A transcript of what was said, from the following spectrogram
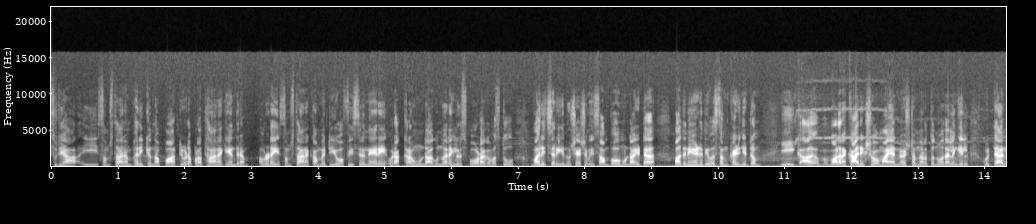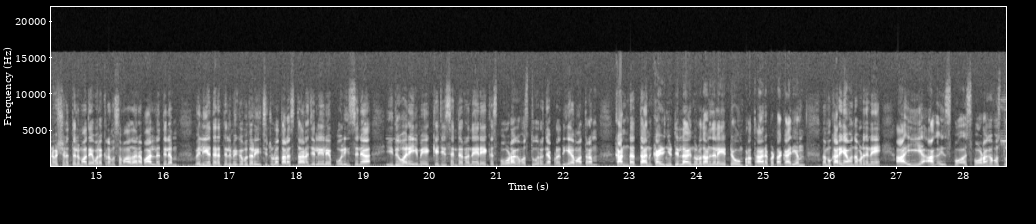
സുജയ ഈ സംസ്ഥാനം ഭരിക്കുന്ന പാർട്ടിയുടെ പ്രധാന കേന്ദ്രം അവരുടെ സംസ്ഥാന കമ്മിറ്റി ഓഫീസിന് നേരെ ഒരു അക്രമം ഉണ്ടാകുന്നു അല്ലെങ്കിൽ ഒരു സ്ഫോടക വസ്തു വലിച്ചെറിയുന്നു. ശേഷം ഈ സംഭവം ഉണ്ടായിട്ട് പതിനേഴ് ദിവസം കഴിഞ്ഞിട്ടും ഈ വളരെ കാര്യക്ഷമമായ അന്വേഷണം നടത്തുന്നു. അതല്ലെങ്കിൽ കുറ്റാന്വേഷണത്തിലും അതേപോലെ ക്രമസമാധാന പാലനത്തിലും വലിയ തരത്തിൽ മികവ് തെളിയിച്ചിട്ടുള്ള തലസ്ഥാന ജില്ലയിലെ പോലീസിന് ഇതുവരെയും എ കെ ജി സെന്ററിന് നേരേക്ക് സ്ഫോടക വസ്തു എറിഞ്ഞ പ്രതിയെ മാത്രം കണ്ടെത്താൻ കഴിഞ്ഞിട്ടില്ല എന്നുള്ളതാണ് ഇതിലെ ഏറ്റവും പ്രധാനപ്പെട്ട കാര്യം. നമുക്കറിയാവുന്ന പോലെ തന്നെ ഈ സ്ഫോടക വസ്തു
